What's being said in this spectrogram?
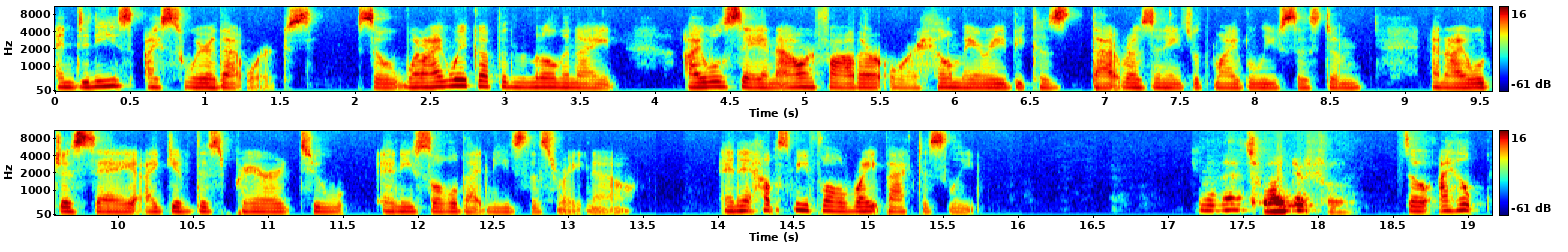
And Denise, I swear that works. So when I wake up in the middle of the night, I will say an Our Father or a Hail Mary because that resonates with my belief system. And I will just say, I give this prayer to any soul that needs this right now. And it helps me fall right back to sleep. Well, that's wonderful. So I hope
